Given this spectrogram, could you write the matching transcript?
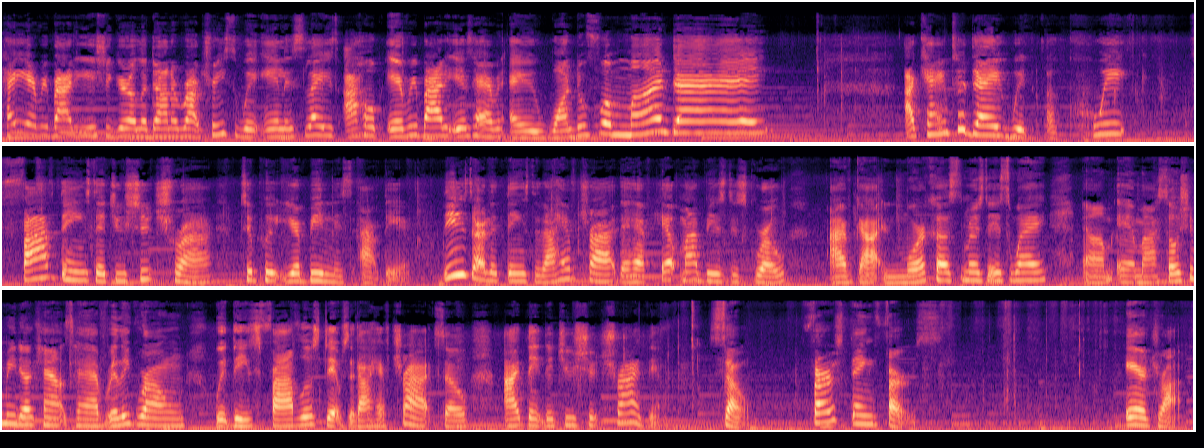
Hey everybody, it's your girl LaDonna Rocktrese with Endless Slays. I hope everybody is having a wonderful Monday. I came today with a quick five things that you should try to put your business out there. These are the things that I have tried that have helped my business grow. I've gotten more customers this way, um, and my social media accounts have really grown with these five little steps that I have tried. So I think that you should try them. So, first thing first airdrop.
